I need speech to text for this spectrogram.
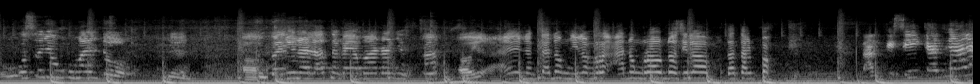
kung gusto nyo pumaldo, yun. Oh. Sugal nyo na lahat ng kayamanan nyo. Ha? Oh, ay, nagtanong, ilang ra- anong round na sila tatalpak? Tagtisikan nga na yan.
